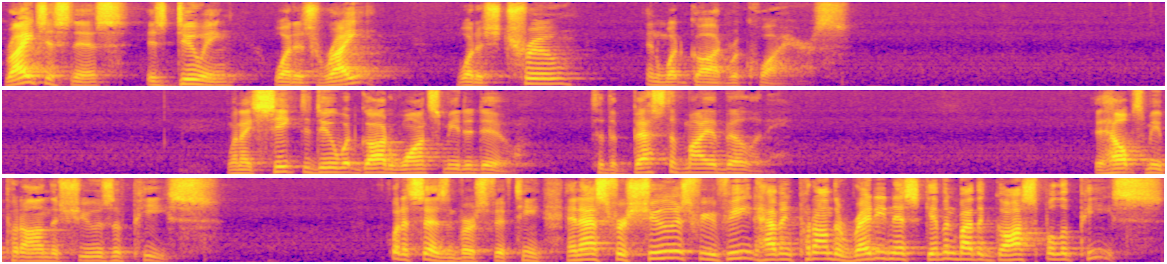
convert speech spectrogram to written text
Righteousness is doing what is right, what is true, and what God requires. When I seek to do what God wants me to do, to the best of my ability. It helps me put on the shoes of peace. What it says in verse 15. And as for shoes for your feet, having put on the readiness given by the gospel of peace.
